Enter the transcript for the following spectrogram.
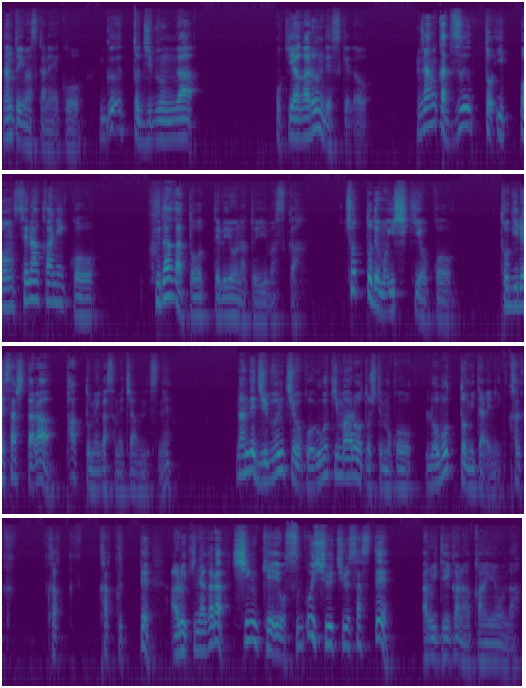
なんと言いますかね、こう、ぐっと自分が起き上がるんですけど、なんかずっと一本背中にこう、管が通ってるようなと言いますか、ちょっとでも意識をこう、途切れさせたら、パッと目が覚めちゃうんですね。なんで自分ちをこう動き回ろうとしてもこう、ロボットみたいにカク、カク、カクって歩きながら神経をすごい集中させて歩いていかなあかんような。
